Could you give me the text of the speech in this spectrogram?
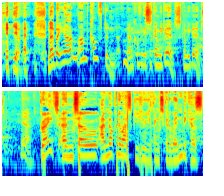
yeah. No, but you know, I'm, I'm confident. You know, I'm confident this is going to be good. It's going to be good. Yeah. Great, and so I'm not going to ask you who you think's going to win because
